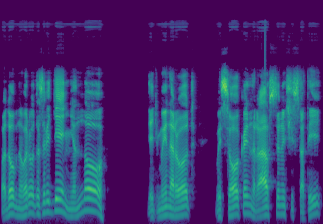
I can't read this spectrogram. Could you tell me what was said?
подобного рода заведения, но... Ведь мы народ высокой нравственной чистоты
